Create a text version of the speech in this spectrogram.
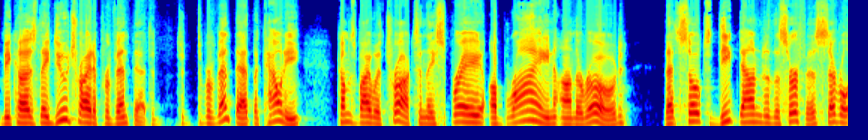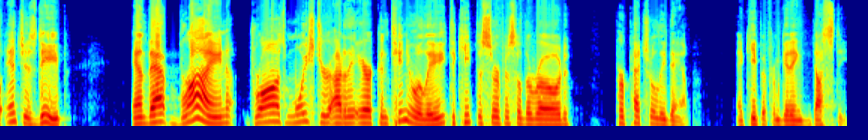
because they do try to prevent that. To, to, to prevent that, the county comes by with trucks and they spray a brine on the road that soaks deep down into the surface, several inches deep, and that brine draws moisture out of the air continually to keep the surface of the road perpetually damp and keep it from getting dusty.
